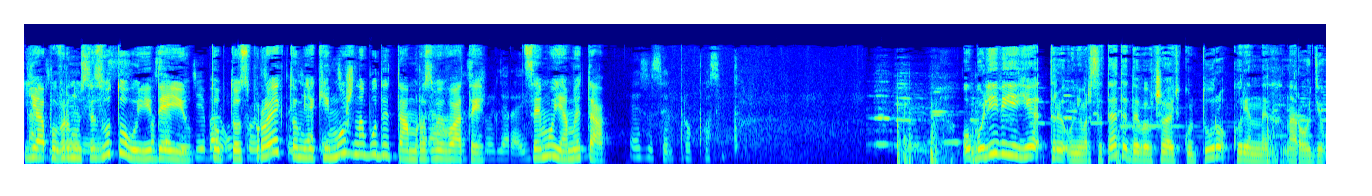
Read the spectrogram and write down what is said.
Я повернуся з готовою ідеєю, тобто з проектом, який можна буде там розвивати. Це моя мета. У Болівії є три університети, де вивчають культуру корінних народів.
